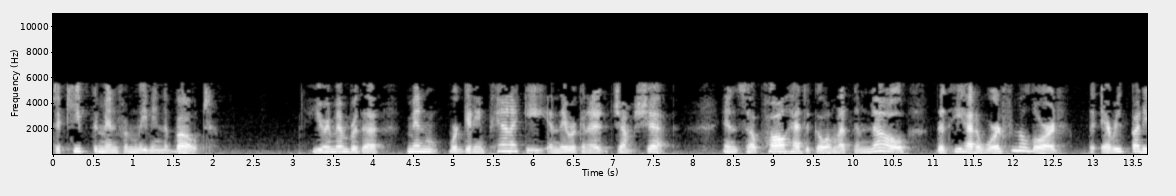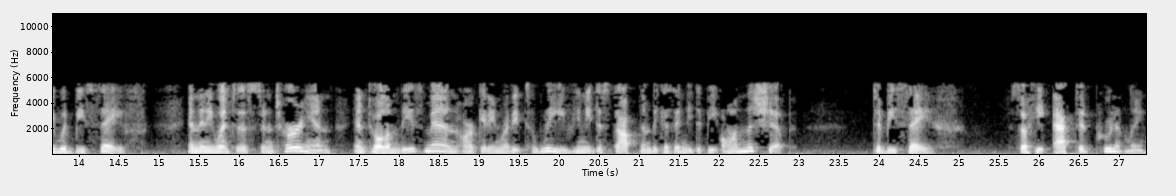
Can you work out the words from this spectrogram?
to keep the men from leaving the boat. You remember the men were getting panicky and they were going to jump ship. And so Paul had to go and let them know that he had a word from the Lord that everybody would be safe. And then he went to the centurion and told him, These men are getting ready to leave. You need to stop them because they need to be on the ship to be safe. So he acted prudently.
